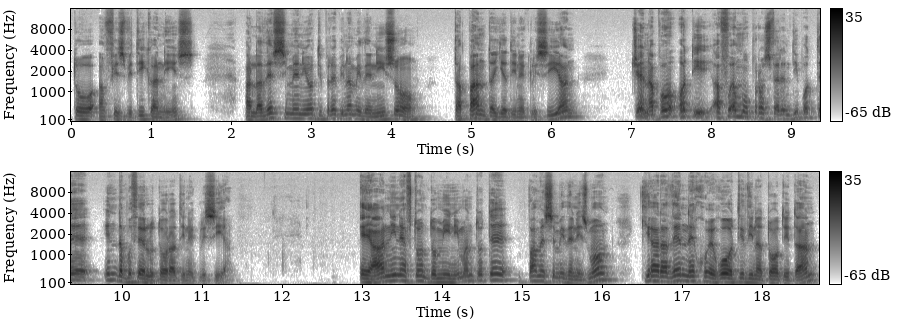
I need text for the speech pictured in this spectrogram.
το αμφισβητεί κανείς, αλλά δεν σημαίνει ότι πρέπει να μηδενίσω τα πάντα για την Εκκλησία και να πω ότι αφού μου πρόσφερε τίποτε, είναι τα που θέλω τώρα την Εκκλησία. Εάν είναι αυτό το μήνυμα, τότε πάμε σε μηδενισμό και άρα δεν έχω εγώ τη δυνατότητα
